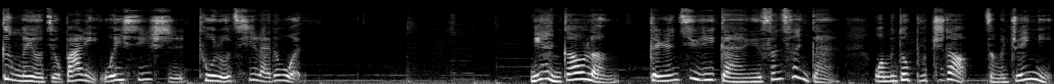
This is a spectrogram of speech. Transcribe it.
更没有酒吧里微醺时突如其来的吻。你很高冷，给人距离感与分寸感，我们都不知道怎么追你。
